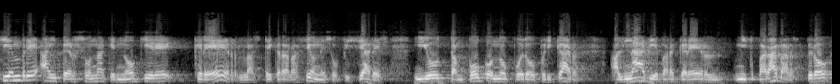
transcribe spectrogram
siempre hay personas que no quiere creer las declaraciones oficiales. Yo tampoco no puedo obligar a nadie para creer mis palabras. Pero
